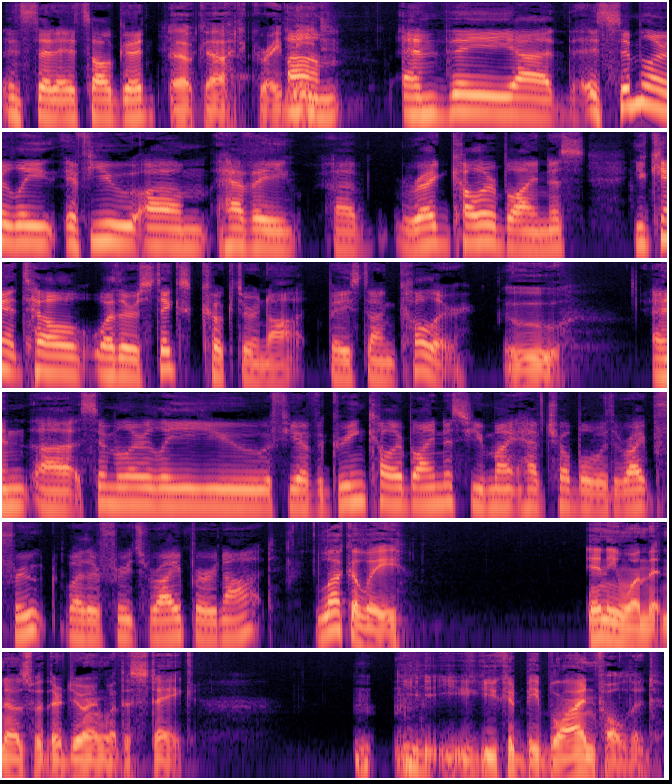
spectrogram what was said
instead of it's all good. Oh God, gray meat. Um, and the uh, similarly, if you um, have a, a red color blindness, you can't tell whether a steak's cooked or not based on color. Ooh. And uh, similarly, you if you have a green color blindness, you might have trouble with ripe fruit, whether fruit's ripe or not. Luckily, anyone that knows what they're doing with a steak, y- y- you could be blindfolded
